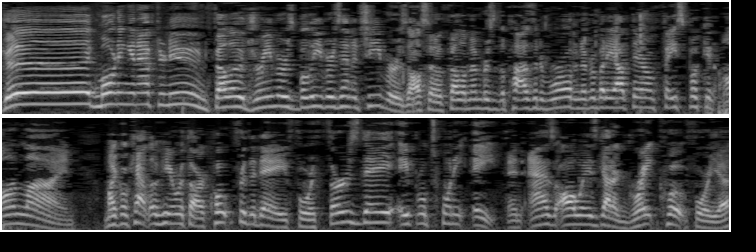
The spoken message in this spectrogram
Good morning and afternoon, fellow dreamers, believers, and achievers. Also, fellow members of the positive world and everybody out there on Facebook and online. Michael Catlow here with our quote for the day for Thursday, April 28th. And as always, got a great quote for you.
